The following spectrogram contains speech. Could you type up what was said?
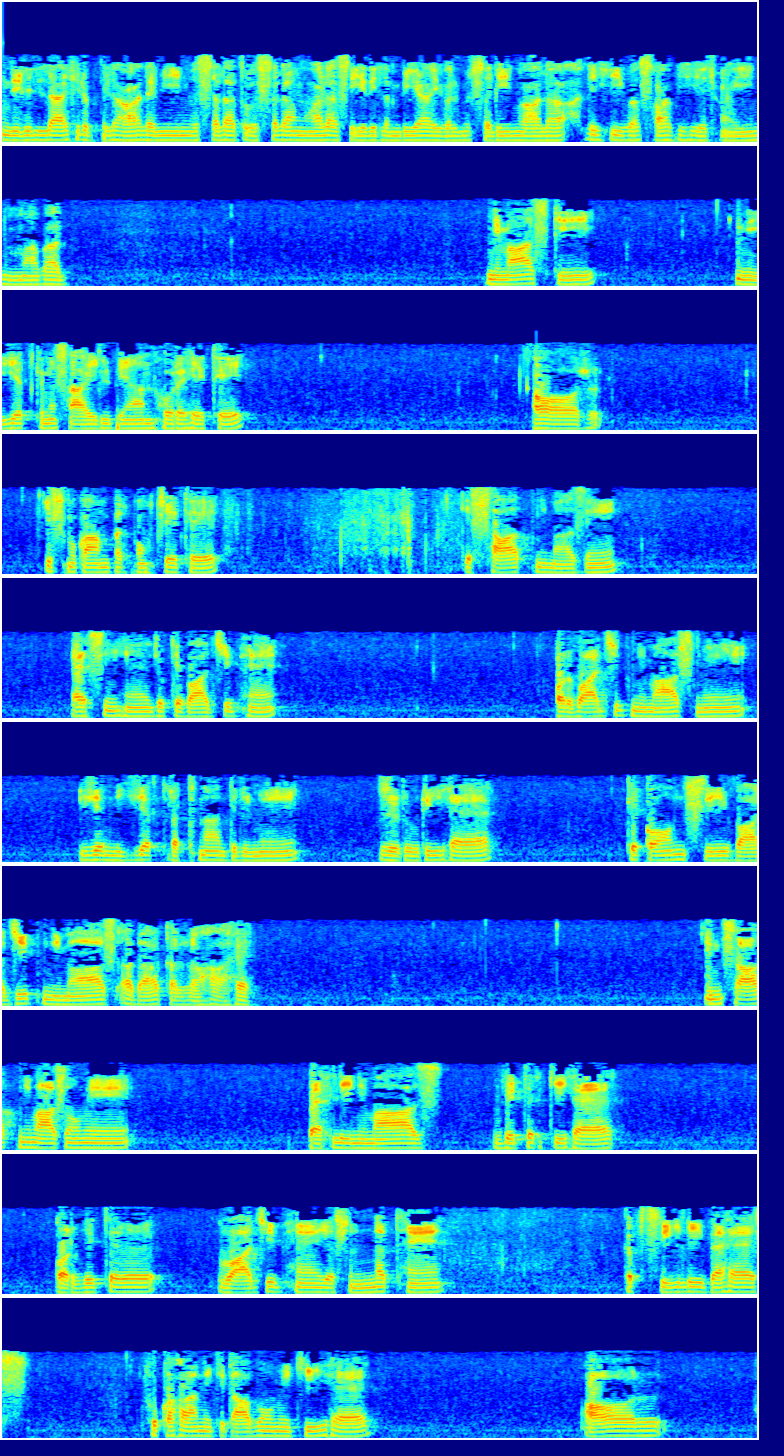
الحمد لله رب العالمين، والصلاة والسلام على سيد الأنبياء والمرسلين وعلى آله وصحبه أجمعين، أما بعد. نماز کی نیت کے مسائل بیان ہو رہے تھے اور اس مقام پر پہنچے تھے کہ سات نمازیں ایسی ہیں جو کہ واجب ہیں اور واجب نماز میں یہ نیت رکھنا دل میں ضروری ہے کہ کون سی واجب نماز ادا کر رہا ہے۔ ان سات نمازوں میں پہلی نماز وطر کی ہے۔ اور وطر واجب ہیں یا سنت ہیں، تفصیلی بحث فکہ نے کتابوں میں کی ہے اور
